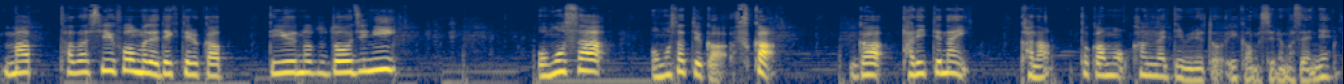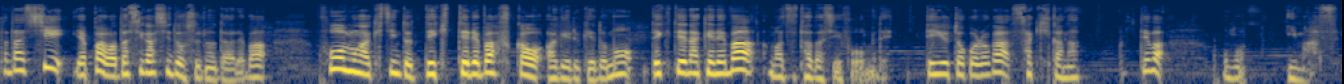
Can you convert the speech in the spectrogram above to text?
まあ正しいフォームでできてるかっていうのと同時に重さ重さというか負荷が足りてないかなとかも考えてみるといいかもしれませんね。ただしやっぱり私が指導するのであればフォームがきちんとできてれば負荷を上げるけどもできてなければまず正しいフォームでっていうところが先かなっては思います、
